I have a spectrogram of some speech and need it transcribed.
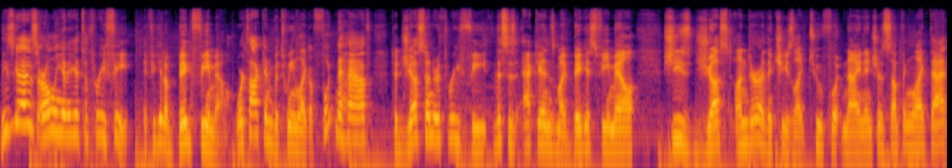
These guys are only going to get to three feet if you get a big female. We're talking between like a foot and a half to just under three feet. This is Ekans, my biggest female. She's just under, I think she's like two foot nine inches, something like that.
